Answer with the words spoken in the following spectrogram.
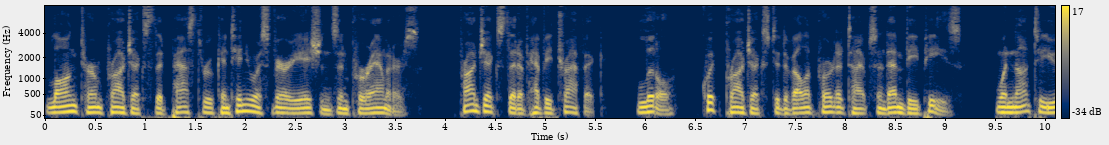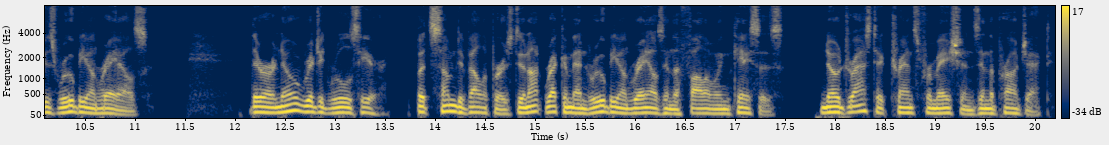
long-term projects that pass through continuous variations in parameters, projects that have heavy traffic, little, quick projects to develop prototypes and MVPs, when not to use Ruby on Rails. There are no rigid rules here, but some developers do not recommend Ruby on Rails in the following cases. No drastic transformations in the project.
